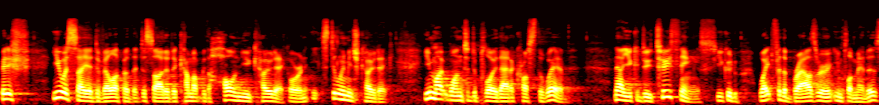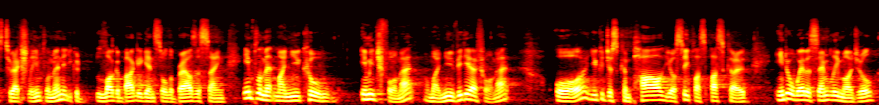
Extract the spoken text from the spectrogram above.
But if you were, say, a developer that decided to come up with a whole new codec or a still image codec, you might want to deploy that across the web. Now, you could do two things. You could wait for the browser implementers to actually implement it. You could log a bug against all the browsers saying, implement my new cool image format or my new video format. Or you could just compile your C++ code into a WebAssembly module,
